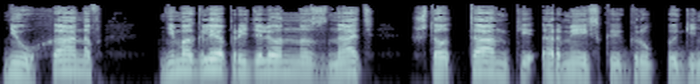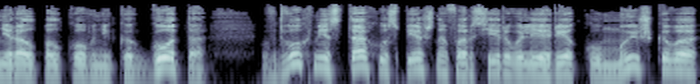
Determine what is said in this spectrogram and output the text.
ни Уханов не могли определенно знать, что танки армейской группы генерал-полковника Гота в двух местах успешно форсировали реку Мышково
